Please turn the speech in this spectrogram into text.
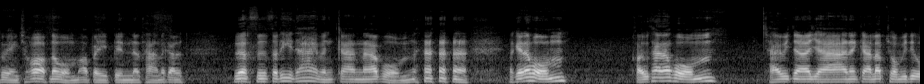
ตัวเองชอบนะผมเอาไปเป็นแนวทางในการเลือกซื้อตรีได้เหมือนกันนะครับผมโอเคนะผม ขอทุกท่านนะผม ใช้วิจารณญาณในการรับชมวิดีโอ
